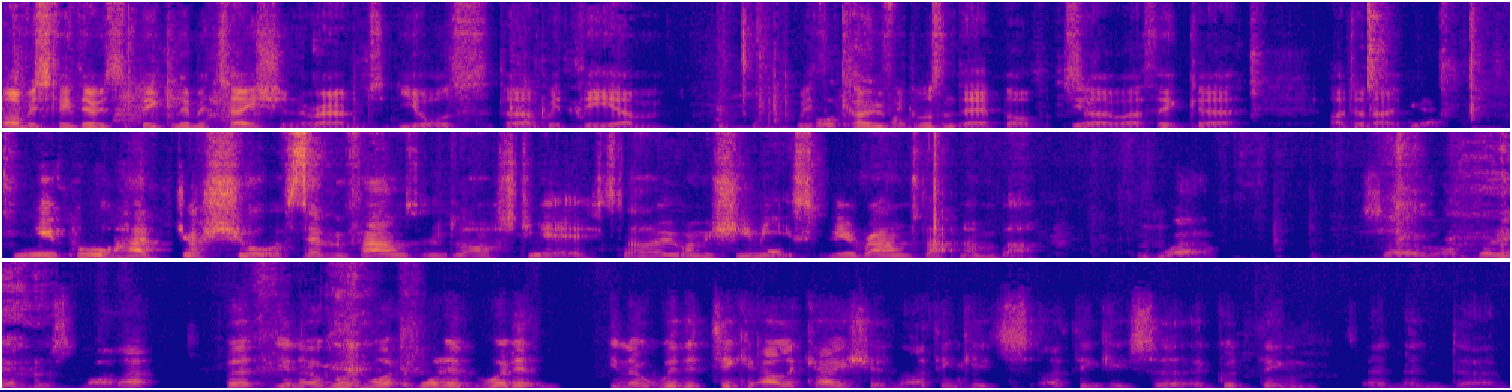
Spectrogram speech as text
Obviously, there was a big limitation around yours uh, with the um, with COVID, wasn't there, Bob? Yeah. So I think uh, I don't know. Yeah. Newport had just short of seven thousand last year, so I'm assuming it's going to be around that number. Wow. So I'm very envious about that. But you know, what what what, it, what it, you know, with a ticket allocation, I think it's I think it's a, a good thing. And, and um,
